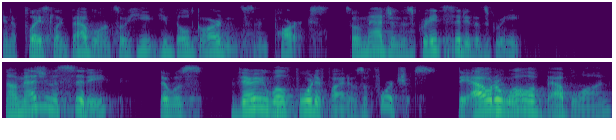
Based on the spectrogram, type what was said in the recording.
in a place like Babylon, so he, he built gardens and parks. So imagine this great city that's green. Now imagine a city that was very well fortified. It was a fortress. The outer wall of Babylon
